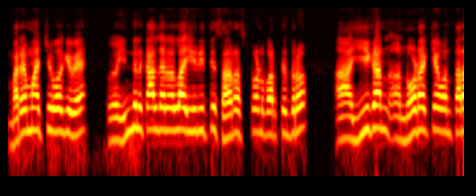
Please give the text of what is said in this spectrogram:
ಮರೆಮಾಚಿ ಹೋಗಿವೆ. ಹಿಂದಿನ ಕಾಲದಲ್ಲೆಲ್ಲ ಈ ರೀತಿ ಸಂರಕ್ಷಿಸ್ಕೊಂಡು ಬರ್ತಿದ್ರು. ಈಗ ನೋಡೋಕ್ಕೆ ಒಂಥರ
